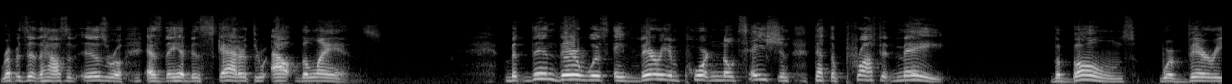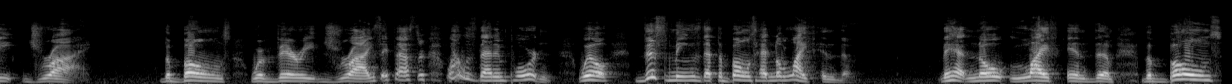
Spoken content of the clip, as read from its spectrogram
represented the house of Israel as they had been scattered throughout the lands. But then there was a very important notation that the prophet made. The bones were very dry. The bones were very dry. You say, Pastor, why was that important? Well, this means that the bones had no life in them. They had no life in them. The bones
